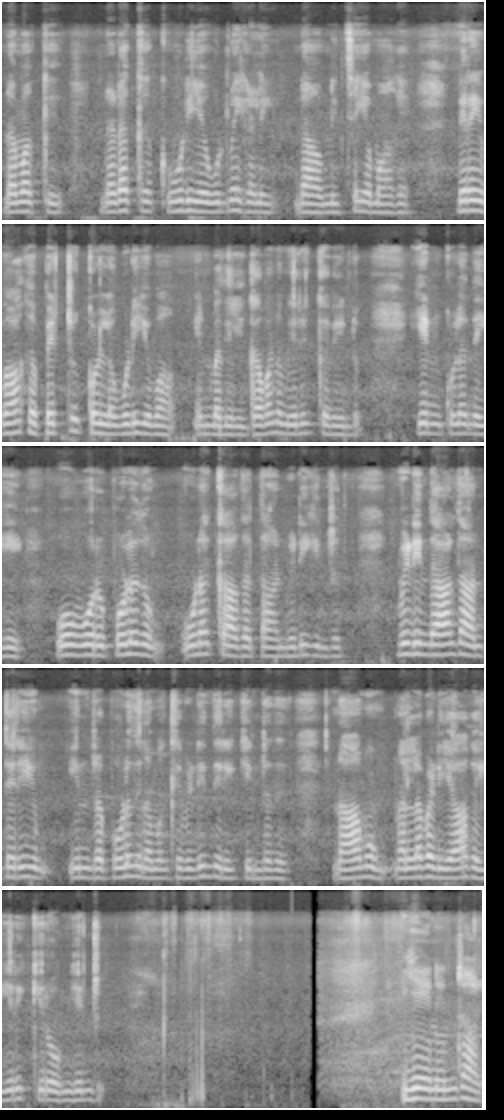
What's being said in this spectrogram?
நமக்கு நடக்கக்கூடிய உண்மைகளை நாம் நிச்சயமாக நிறைவாக பெற்றுக்கொள்ள முடியுமா என்பதில் கவனம் இருக்க வேண்டும். என் குழந்தையே ஒவ்வொரு பொழுதும் உனக்காகத்தான் விடுகின்றது. விடிந்தால்தான் தெரியும். இன்ற பொழுது நமக்கு விடிந்திருக்கின்றது. நாமும் நல்லபடியாக இருக்கிறோம் என்று. ஏனென்றால்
